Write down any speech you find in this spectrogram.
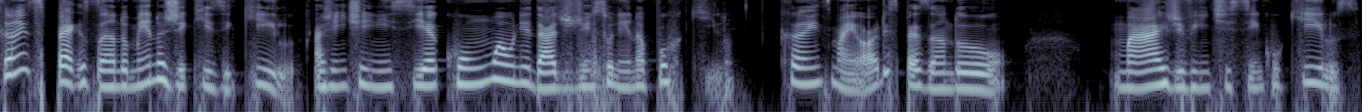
Cães pesando menos de 15 quilos, a gente inicia com uma unidade de insulina por quilo. Cães maiores, pesando mais de 25 quilos,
